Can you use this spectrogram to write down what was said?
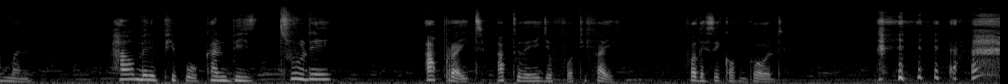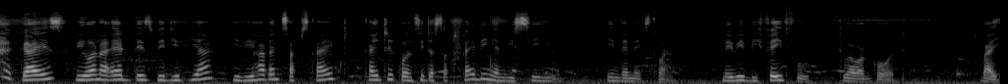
woman? How many people can be truly upright up to the age of 45 for the sake of God? Guys, we want to end this video here. If you haven't subscribed, kindly consider subscribing and we see you in the next one. May we be faithful to our God. Bye.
